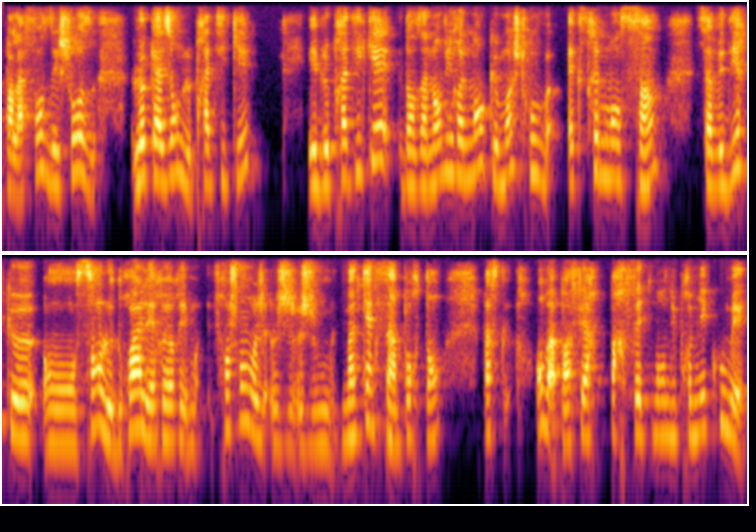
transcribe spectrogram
par la force des choses, l'occasion de le pratiquer et de le pratiquer dans un environnement que moi je trouve extrêmement sain. Ça veut dire qu'on sent le droit à l'erreur. Et franchement, moi, je, maintiens que c'est important parce qu'on ne va pas faire parfaitement du premier coup, mais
